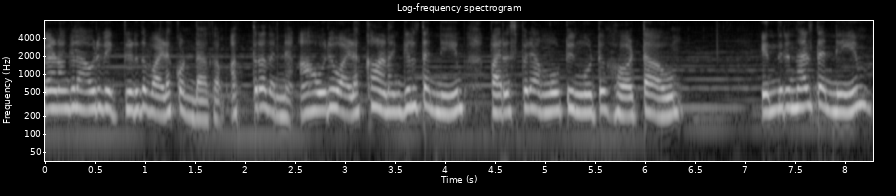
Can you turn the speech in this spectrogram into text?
വേണമെങ്കിൽ ആ ഒരു വ്യക്തിയുടെ വഴക്കുണ്ടാക്കാം. അത്ര തന്നെ. ആ ഒരു വഴക്കാണെങ്കിൽ തന്നെയും പരസ്പരം അങ്ങോട്ടും ഇങ്ങോട്ടും ഹേർട്ടാവും എന്നിരുന്നാൽ തന്നെയും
